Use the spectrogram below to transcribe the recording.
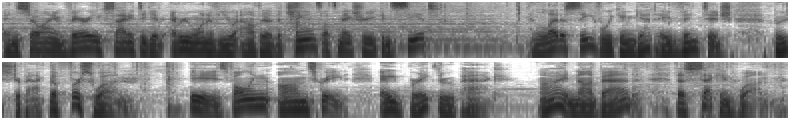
and so I am very excited to give every one of you out there the chance. Let's make sure you can see it, and let us see if we can get a vintage booster pack. The first one is falling on screen, a breakthrough pack. All right, not bad. The second one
